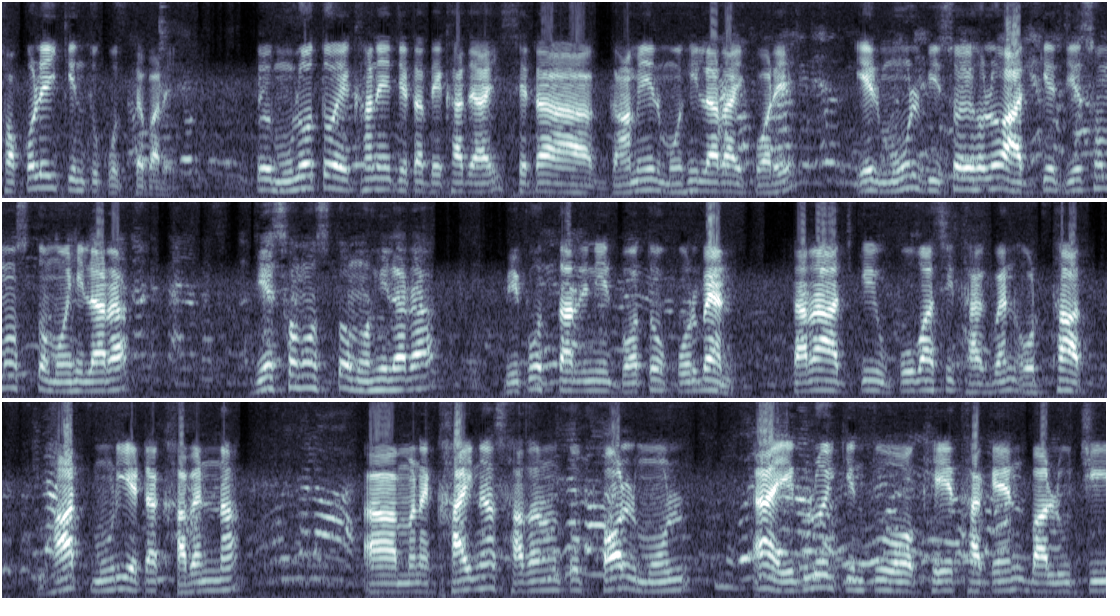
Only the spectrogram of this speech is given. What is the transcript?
সকলেই কিন্তু করতে পারে। তো মূলত এখানে যেটা দেখা যায়, সেটা গ্রামের মহিলারাই করে। এর মূল বিষয় হলো আজকে যে সমস্ত মহিলারা, যে সমস্ত মহিলারা বিপত্তারিণীর ব্রত করবেন, তারা আজকে উপবাসী থাকবেন। অর্থাৎ ভাত, মুড়ি এটা খাবেন না। মানে খায় না, সাধারণত ফল, মূল হ্যাঁ এগুলোই কিন্তু খেয়ে থাকেন বা লুচি,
